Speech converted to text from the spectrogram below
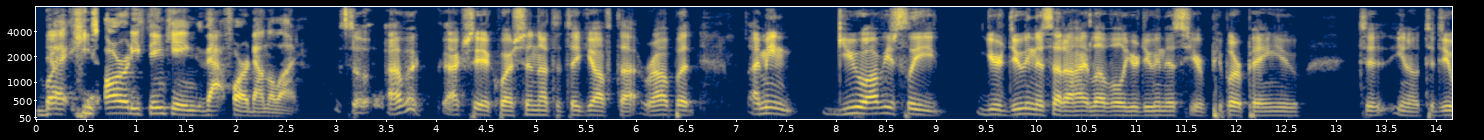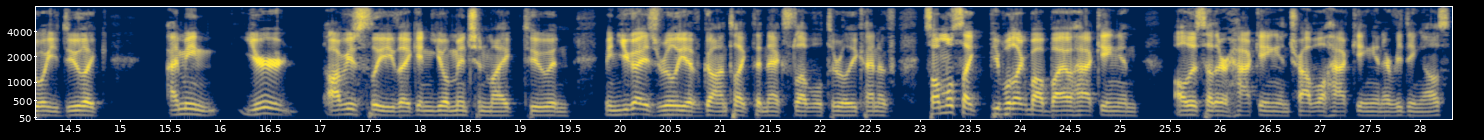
but he's already thinking that far down the line. So I have a actually a question, not to take you off that route, but I mean, you obviously you're doing this at a high level. You're doing this. Your people are paying you to you know to do what you do. Like, I mean, you're obviously like, and you'll mention Mike too. And I mean, you guys really have gone to like the next level to really kind of. It's almost like people talk about biohacking and all this other hacking and travel hacking and everything else.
